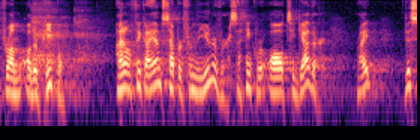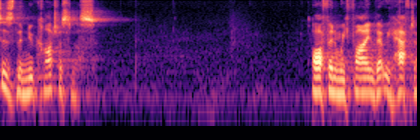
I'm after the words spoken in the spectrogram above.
from other people. I don't think I am separate from the universe. I think we're all together, right? This is the new consciousness. Often we find that we have to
